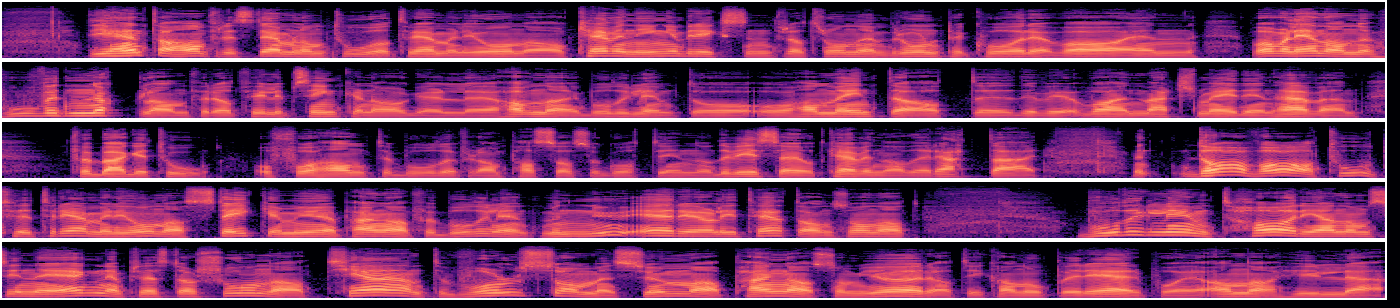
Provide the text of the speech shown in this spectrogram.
de henta han for et sted mellom to og tre millioner. Og Kevin Ingebrigtsen fra Trondheim, broren til Kåre, var, en, var vel en av hovednøklene for at Filip Sinkernagel eh, havna i Bodø-Glimt. Og, og, han mente at det var en match made in heaven for begge to å få han til Bodø, for han passa så godt inn. Og det viser jo at Kevin hadde rett der. Men da var to til tre millioner steike mye penger for Bodø-Glimt. Men nå er realitetene sånn at Bodø-Glimt har gjennom sine egne prestasjoner tjent voldsomme summer penger som gjør at de kan operere på ei anna hylle.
